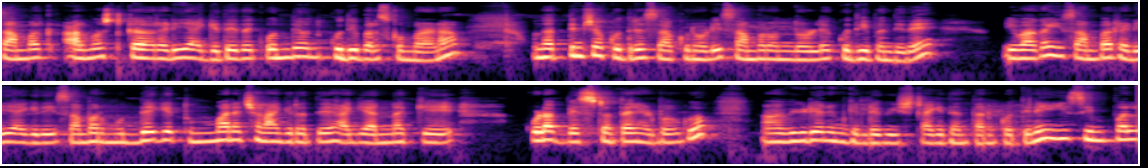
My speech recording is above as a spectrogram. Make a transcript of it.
ಸಾಂಬಾರು ಆಲ್ಮೋಸ್ಟ್ ಕ ರೆಡಿ ಆಗಿದೆ. ಇದಕ್ಕೆ ಒಂದೇ ಒಂದು ಕುದಿ ಬರೆಸ್ಕೊಂಬರೋಣ. ಒಂದು ಹತ್ತು ನಿಮಿಷ ಕುದ್ರೆ ಸಾಕು ನೋಡಿ, ಸಾಂಬಾರು ಒಂದೊಳ್ಳೆ ಕುದಿ ಬಂದಿದೆ. ಇವಾಗ ಈ ಸಾಂಬಾರು ರೆಡಿಯಾಗಿದೆ ಈ ಸಾಂಬಾರು ಮುದ್ದೆಗೆ ತುಂಬಾ ಚೆನ್ನಾಗಿರುತ್ತೆ. ಹಾಗೆ ಅನ್ನಕ್ಕೆ ಕೂಡ ಬೆಸ್ಟ್ ಅಂತ ಹೇಳ್ಬೋದು. ವಿಡಿಯೋ ನಿಮಗೆಲ್ಲರಿಗೂ ಇಷ್ಟ ಆಗಿದೆ ಅಂತ ಅನ್ಕೋತೀನಿ. ಈ ಸಿಂಪಲ್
